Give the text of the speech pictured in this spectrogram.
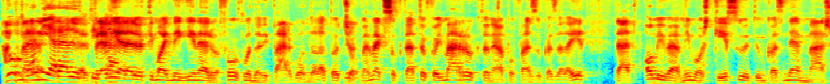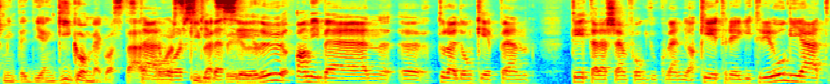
Hát Jó premier előtti. Premier előtti, majd még én erről fogok mondani pár gondolatot, csak Jó. mert megszoktátok, hogy már rögtön elpofázzuk az elejét. Tehát amivel mi most készültünk, az nem más, mint egy ilyen giga mega Star, Star Wars, Wars kibeszélő, kibeszélő amiben uh, tulajdonképpen tételesen fogjuk venni a két régi trilógiát,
